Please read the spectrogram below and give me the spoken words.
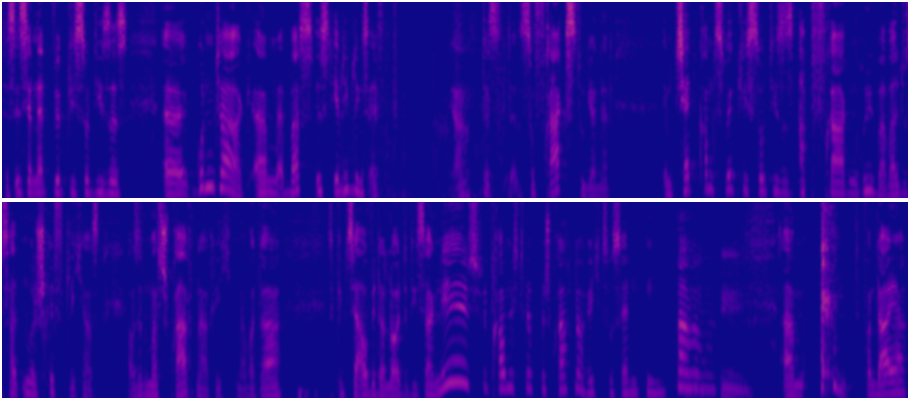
das ist ja nicht wirklich so dieses, äh, guten Tag, ähm, was ist Ihr Lieblingsessen? Ja, das, das, so fragst du ja nicht im Chat kommt es wirklich so dieses Abfragen rüber, weil du es halt nur schriftlich hast. Also du machst Sprachnachrichten, aber da gibt es ja auch wieder Leute, die sagen, nee, ich traue mich nicht, eine Sprachnachricht zu senden. Mhm. Ähm, von daher,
